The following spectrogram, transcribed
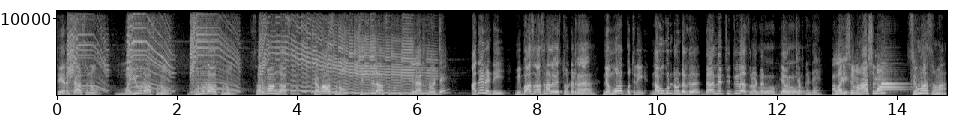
శీర్షాసనం మయూరాసనం ధనురాసనం సర్వాంగాసనం శవాసనం చిద్విలాసనం. విలాసనం అంటే? అదేనండి మీ బాస ఆసనాలు వేస్తూ ఉంటాడు కదా. నేను మూల కూర్చుని నవ్వుకుంటూ ఉంటాను కదా దాన్నే చిద్విలాసనం అంటారు. ఎవరికి చెప్పకండి? అలాగే. సింహాసనం? సింహాసనమా?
